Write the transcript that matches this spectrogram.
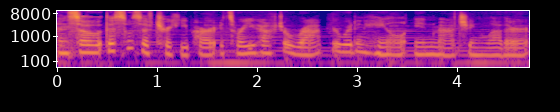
And so this was a tricky part. It's where you have to wrap your wooden heel in matching leather.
